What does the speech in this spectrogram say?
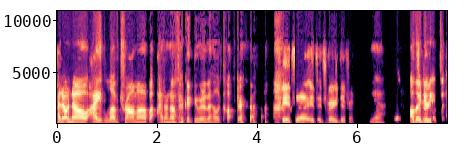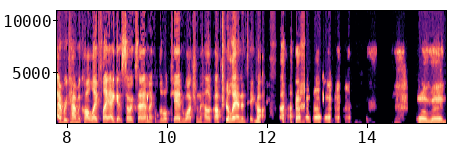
I don't know. I love trauma, but I don't know if I could do it in a helicopter. it's uh, it's it's very different. Yeah. Although it's I do get, every time we call Life Flight, I get so excited. I'm like a little kid watching the helicopter land and take off. oh man.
